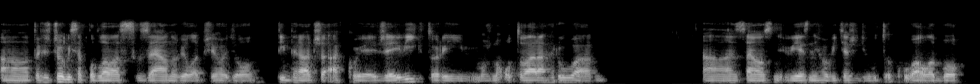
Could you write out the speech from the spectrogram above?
A, takže čo by sa podľa vás k Zajanovi lepšie hodilo? Typ hráča ako je JV, ktorý možno otvára hru a, a Zajan vie z neho vyťažiť útoku, alebo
